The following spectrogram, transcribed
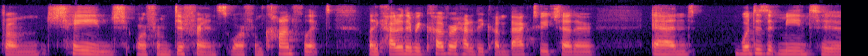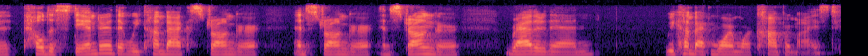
from change or from difference or from conflict? Like, how do they recover? How do they come back to each other? And what does it mean to hold a standard that we come back stronger and stronger and stronger rather than we come back more and more compromised?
